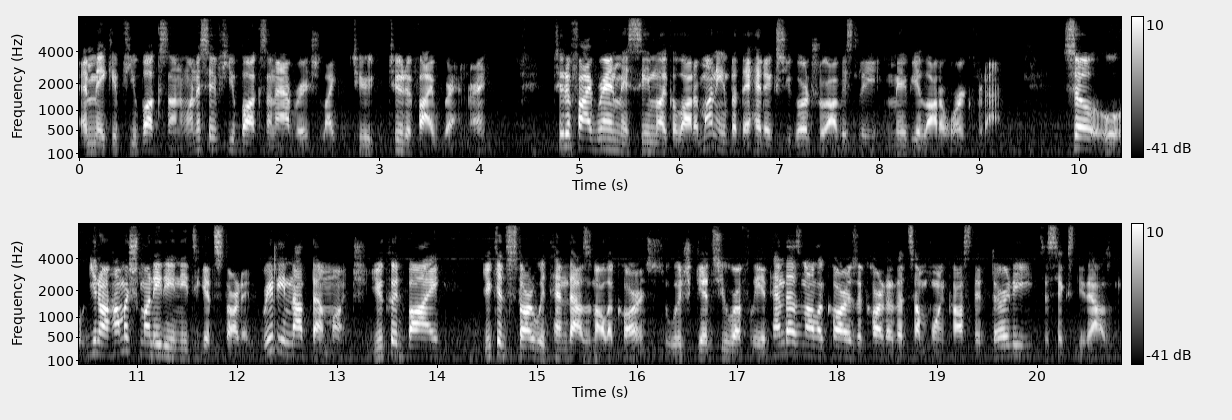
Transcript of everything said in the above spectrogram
and make a few bucks on. it. When I want to say a few bucks on average, like two two to five grand, right? Two to five grand may seem like a lot of money, but the headaches you go through obviously may be a lot of work for that. So, you know, how much money do you need to get started? Really, not that much. You could buy, you could start with ten thousand dollar cars, which gets you roughly a ten thousand dollar car is a car that at some point costed thirty to sixty thousand.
